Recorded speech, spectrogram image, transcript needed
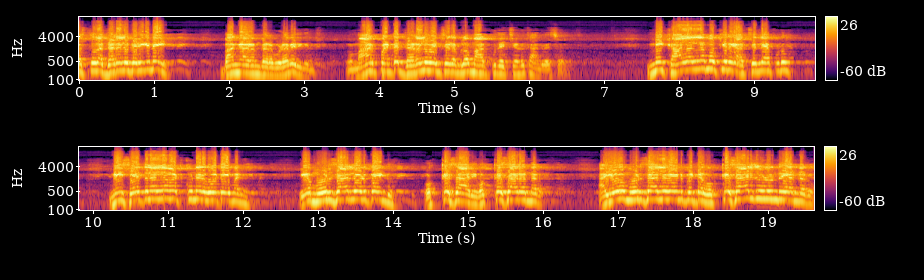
వస్తువుల ధరలు పెరిగినాయి బంగారం ధర కూడా పెరిగింది. మార్పు అంటే ధరలు పెంచడంలో మార్పు తెచ్చాడు కాంగ్రెస్ వాళ్ళు. మీ కాలంలో మొక్కిరుగా చెల్లె అప్పుడు. మీ చేతులల్లో పట్టుకున్నారు ఓటేయమని. ఇక మూడు సార్లు ఓడిపోయిండు. ఒక్కసారి ఒక్కసారి అన్నారు. అయ్యో మూడు సార్లు వేయండి బిడ్డ ఒక్కసారి చూడండి అన్నారు.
